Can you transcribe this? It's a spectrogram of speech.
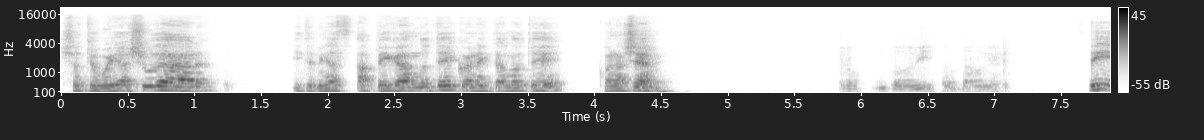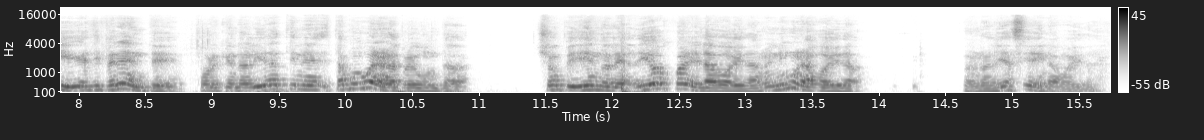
yo te voy a ayudar, y terminas apegándote, conectándote con Hashem. Sí, es diferente, porque en realidad tiene, está muy buena la pregunta. Yo pidiéndole a Dios, ¿cuál es la boida? No hay ninguna boida. Pero en realidad sí hay una boida.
